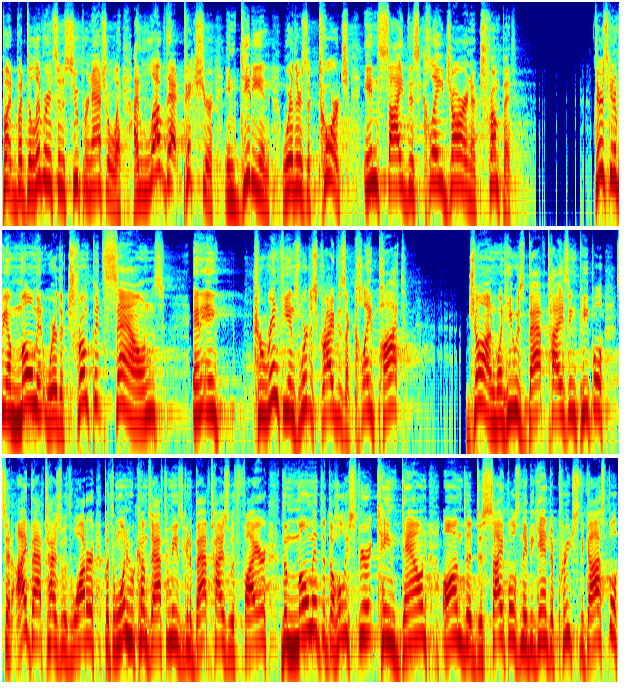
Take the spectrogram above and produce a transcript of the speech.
But, but deliverance in a supernatural way. I love that picture in Gideon where there's a torch inside this clay jar and a trumpet. There's going to be a moment where the trumpet sounds, and in Corinthians, we're described as a clay pot. John, when he was baptizing people, said, I baptize with water, but the one who comes after me is going to baptize with fire. The moment that the Holy Spirit came down on the disciples and they began to preach the gospel,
